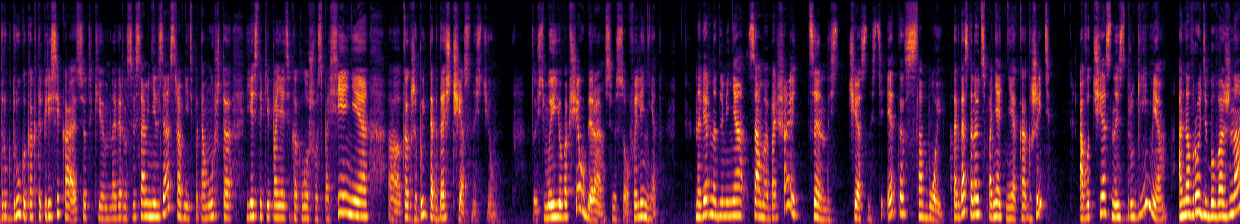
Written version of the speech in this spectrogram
друг друга как-то пересекают. Все-таки, наверное, с весами нельзя сравнить, потому что есть такие понятия, как ложь во спасение, э, как же быть тогда с честностью. То есть мы ее вообще убираем с весов или нет? Наверное, для меня самая большая ценность честности – это с собой. Тогда становится понятнее, как жить, а вот честность с другими, она вроде бы важна,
